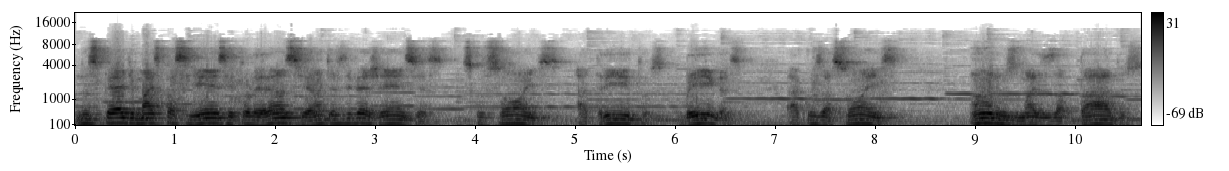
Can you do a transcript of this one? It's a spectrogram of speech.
nos pede mais paciência e tolerância ante as divergências, discussões, atritos, brigas, acusações, ânimos mais exaltados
